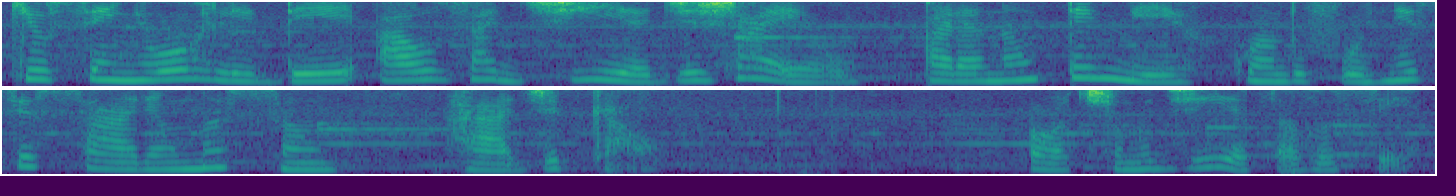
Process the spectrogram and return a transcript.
Que o Senhor lhe dê a ousadia de Jael para não temer quando for necessária uma ação radical. Ótimo dia para você!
